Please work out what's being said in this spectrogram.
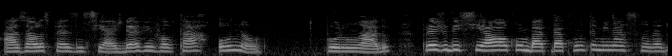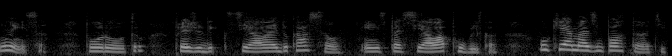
As aulas presenciais devem voltar ou não? Por um lado, prejudicial ao combate da contaminação da doença. Por outro, prejudicial à educação, em especial à pública. O que é mais importante?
